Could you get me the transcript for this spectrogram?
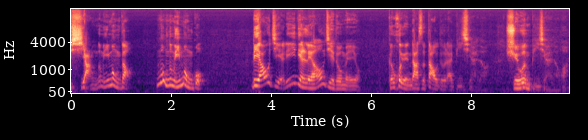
想都没梦到，梦都没梦过，了解连一点了解都没有。跟慧远大师道德来比起来的话，学问比起来的话，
